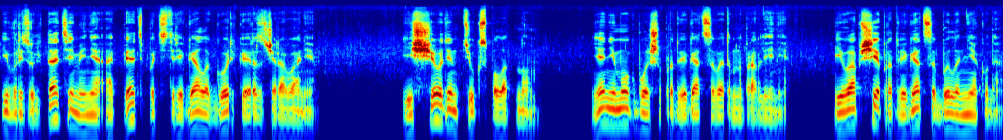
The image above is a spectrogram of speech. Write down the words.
И в результате меня опять подстерегало горькое разочарование. Еще один тюк с полотном. Я не мог больше продвигаться в этом направлении. И вообще продвигаться было некуда.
